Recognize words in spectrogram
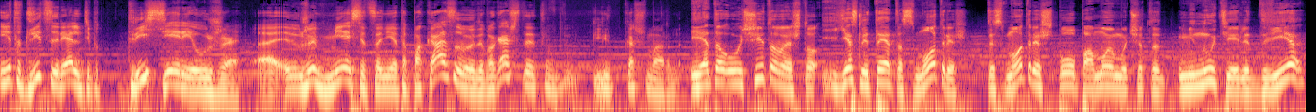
И это длится реально, типа, три серии уже. А, уже месяц они это показывают, и пока что это выглядит кошмарно. И это учитывая, что если ты это смотришь, ты смотришь по, по-моему, что-то минуте или две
